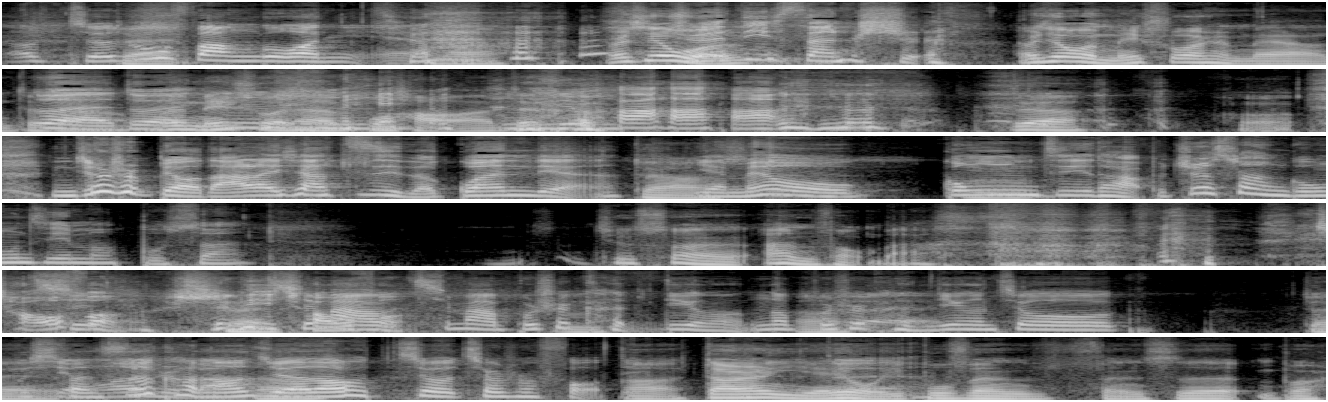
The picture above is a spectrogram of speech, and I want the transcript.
绝对不放过你。啊而且我掘地三尺，而且我没说什么呀，对吧？对对我也没说他嗯不好啊，你对吧哈哈哈。对啊，你就是表达了一下自己的观点，对啊也没有攻击他，这算攻击吗？不算，就算暗讽吧。嘲讽，实力起码，起码不是肯定，那不是嗯肯定就对粉丝可能觉得就就是否定。啊，当然也有一部分粉丝不是，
